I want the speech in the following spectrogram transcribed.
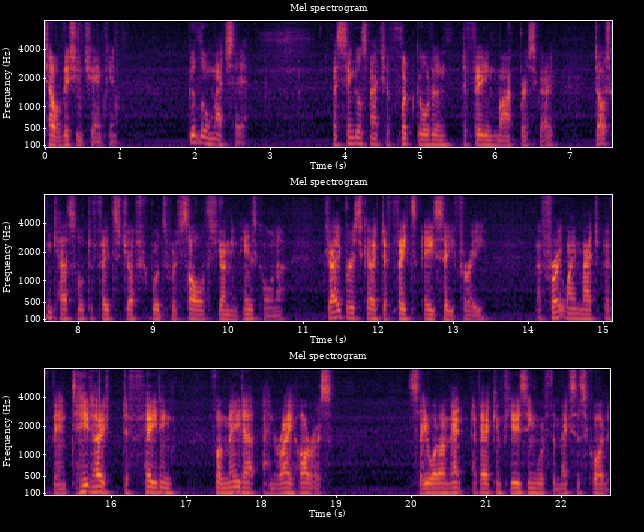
television champion. Good little match there. A singles match of Flip Gordon defeating Mark Briscoe. Dalton Castle defeats Josh Woods with Silas Young in his corner. Jay Briscoe defeats EC3. A three way match of Bandito defeating Flamita and Rey Horus. See what I meant about confusing with the Mexa squad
